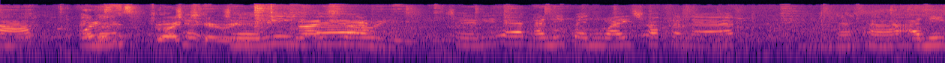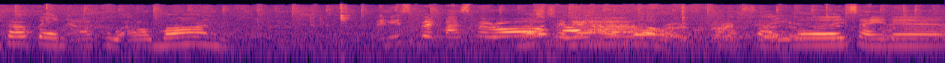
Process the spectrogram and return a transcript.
คะอันนี้ This is dry เช cherry เชอรี่ Dry แห้ง cherry เชอรี่แห้ง อันนี้เป็นไวท์ช็อกโกแลตนะคะ อันนี้ก็เป็นเอาถั่วอัลมอนด์อันนี้จะเป็นมัสเมโร่มัชใช่เมไหมลคะโล่ใส่เลยใส่เลย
